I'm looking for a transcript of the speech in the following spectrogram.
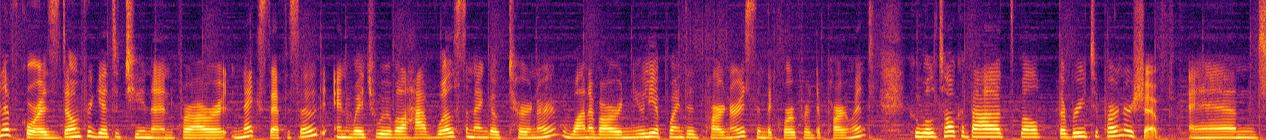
And of course, don't forget to tune in for our next episode, in which we will have Will Semengo Turner, one of our newly appointed partners in the corporate department, who will talk about, well, the route to partnership. And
